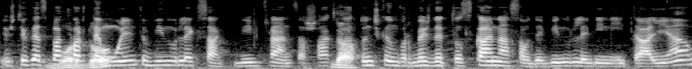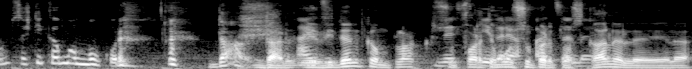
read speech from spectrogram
Eu știu că îți plac Bordeaux. foarte mult vinurile exact din Franța, așa da. că atunci când vorbești de Toscana sau de vinurile din Italia, să știi că mă bucur. Da, dar Ai evident că îmi plac, sunt foarte mult super toscanele. De... Ele,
